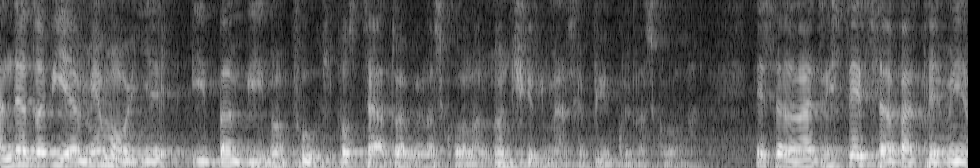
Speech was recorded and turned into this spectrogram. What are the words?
Andata via mia moglie, il bambino fu spostato a quella scuola, non ci rimase più in quella scuola. È stata una tristezza da parte di mia,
